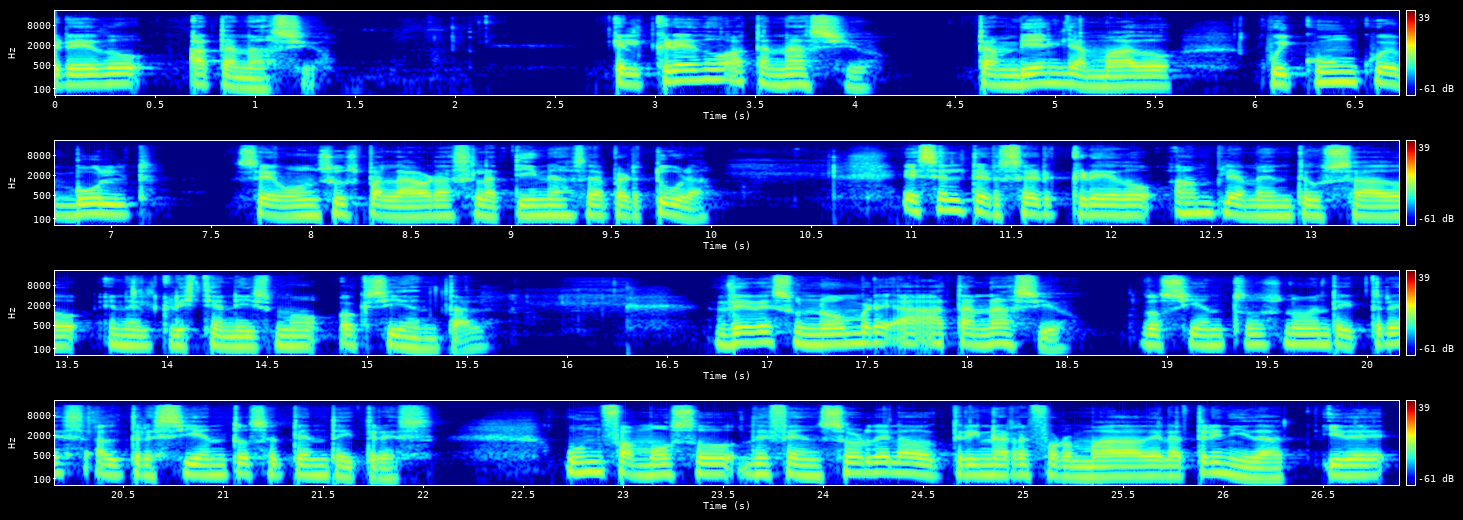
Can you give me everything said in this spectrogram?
Credo Atanasio. El credo Atanasio, también llamado Quicunque Vult, según sus palabras latinas de apertura, es el tercer credo ampliamente usado en el cristianismo occidental. Debe su nombre a Atanasio, 293 al 373, un famoso defensor de la doctrina reformada de la Trinidad y de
